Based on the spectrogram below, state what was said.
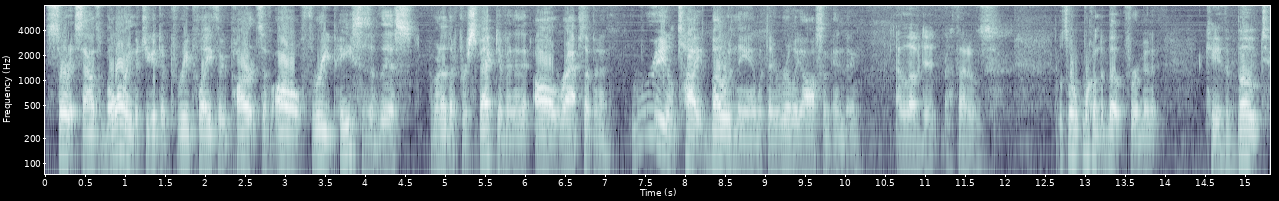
Sort it sounds boring, but you get to replay through parts of all three pieces of this from another perspective, and then it all wraps up in a real tight bow in the end with a really awesome ending. I loved it. I thought it was Let's work on the boat for a minute. okay. The boat.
